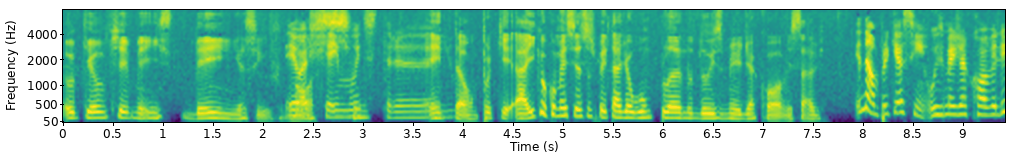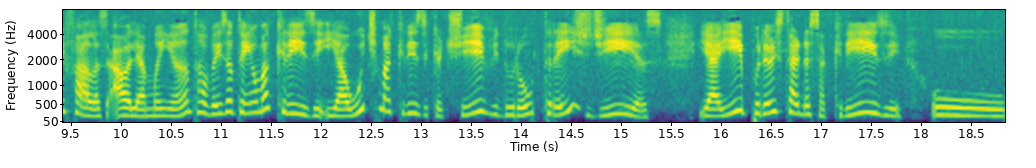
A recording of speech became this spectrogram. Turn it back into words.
o que eu achei bem, bem assim. Eu nossa. achei muito estranho. Então, porque aí que eu comecei a suspeitar de algum plano do Smerdyakov, sabe? E Não, porque assim, o Smerdyakov ele fala assim, ah, olha, amanhã talvez eu tenha uma crise. E a última crise que eu tive durou três dias. E aí, por eu estar dessa crise, o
